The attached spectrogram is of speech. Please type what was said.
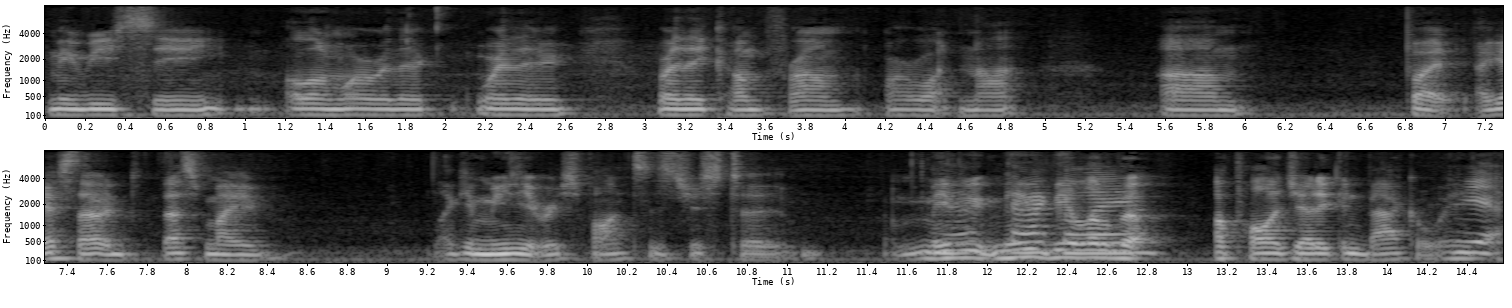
maybe see a little more where they're where they where they come from or whatnot. Um, but I guess that would that's my like immediate response is just to maybe Yeah, maybe be a little bit apologetic and back away. Yeah.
